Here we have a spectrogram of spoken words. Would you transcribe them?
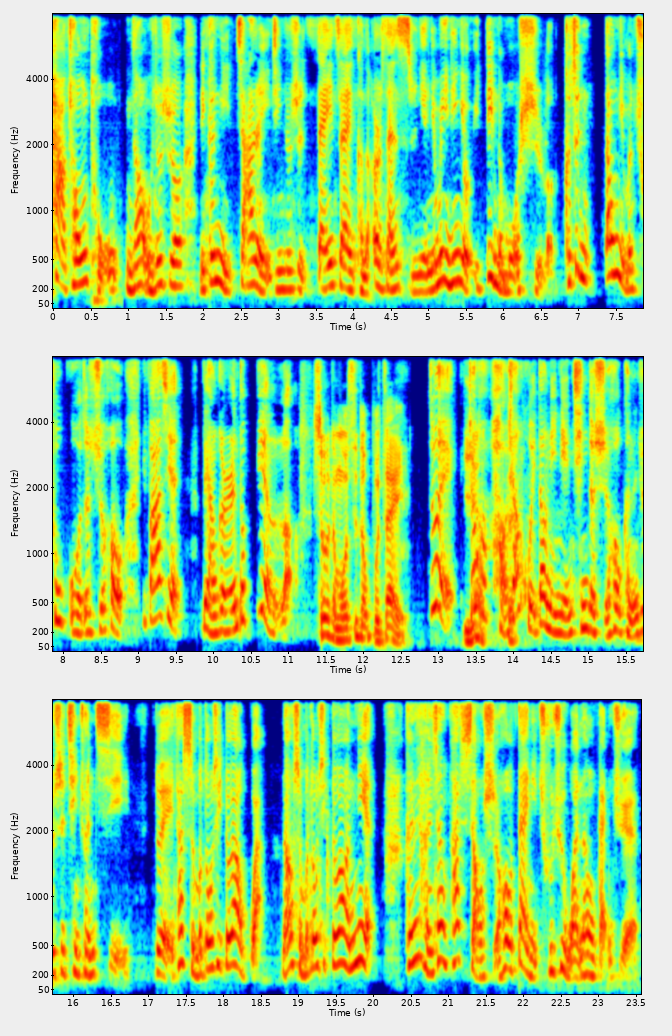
怕冲突，你知道，我就说，你跟你家人已经就是待在可能二三十年，你们已经有一定的模式了。可是你当你们出国的时候，你发现两个人都变了，所有的模式都不在，对，就好像回到你年轻的时候，可能就是青春期，对他什么东西都要管，然后什么东西都要念，可是很像他小时候带你出去玩那种感觉，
